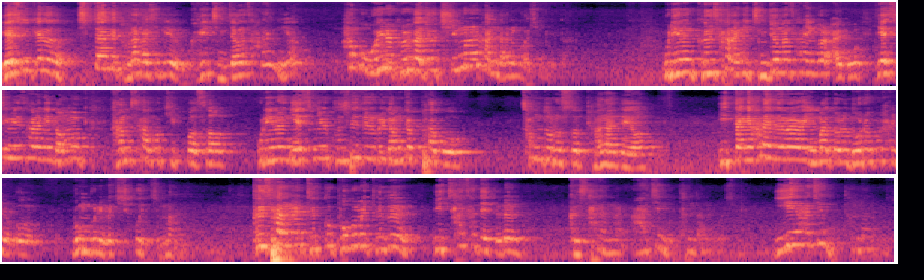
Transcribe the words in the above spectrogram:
예수님께서 십자가에 돌아가시기에 그게 진정한 사랑이야? 하고 오히려 그걸 가지고 질문을 한다는 것입니다. 우리는 그 사랑이 진정한 사랑인 걸 알고 예수님의 사랑에 너무 감사하고 기뻐서 우리는 예수님의 구세주를 영접하고 성도로서 변화되어 이 땅에 하나님의 나라가 임하도록 노력을 하려고 몸부림을 치고 있지만 그 사랑을 듣고 복음을 듣는 이 차사대들은 그 사랑을 알지 못한다는 것입니다. 이해하지 못한다는 것입니다.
